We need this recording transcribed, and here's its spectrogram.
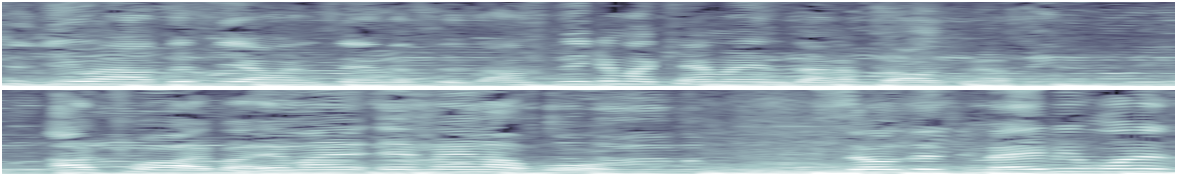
Cause you have to see how insane this is. I'm sneaking my camera in Den of Darkness. I'll try, but it might, it may not work. So this may be one of,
